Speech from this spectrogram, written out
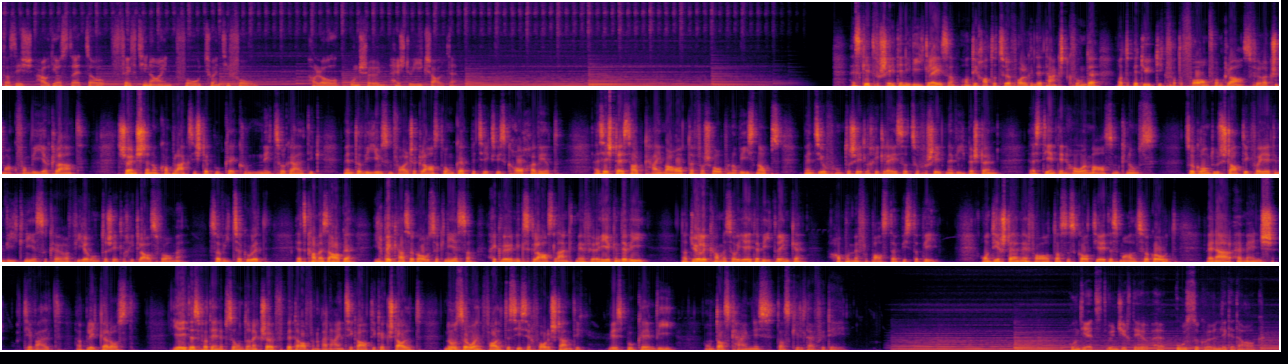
Das ist Audiostretto 59424. Hallo und schön hast du eingeschaltet. Es gibt verschiedene Weingläser und ich habe dazu folgenden Text gefunden, der die Bedeutung von der Form vom Glas für den Geschmack vom Wein erklärt. Das schönste und komplexeste Bouquet kommt nicht zur Geltung, wenn der Wein aus dem falschen Glas getrunken bzw. gerochen wird. Es ist deshalb keine Marotte verschrobener Weissnobs, wenn sie auf unterschiedliche Gläser zu verschiedenen Weinen bestehen. Es dient in hohem Maß dem Genuss. Zur Grundausstattung von jedem Weingenießer gehören vier unterschiedliche Glasformen. So weit, so gut. Jetzt kann man sagen, ich bin kein so großer Genießer. Ein gewöhnliches Glas langt mir für irgendeinen Wein. Natürlich kann man so jeden Wein trinken, aber man verpasst etwas dabei. Und ich stelle mir vor, dass es Gott jedes Mal so geht, wenn er ein Mensch die Welt erblicken lässt. Jedes von diesen besonderen Geschöpfen bedarf einer einzigartigen Gestalt. Nur so entfalten sie sich vollständig, wie das Bouquet im Wein. Und das Geheimnis, das gilt auch für dich. Und jetzt wünsche ich dir einen außergewöhnlichen Tag.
